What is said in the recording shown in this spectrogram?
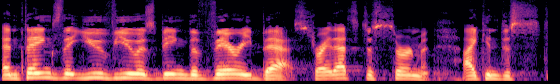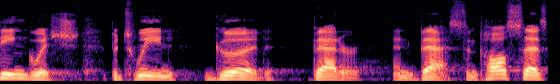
and things that you view as being the very best, right? That's discernment. I can distinguish between good, better, and best. And Paul says,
